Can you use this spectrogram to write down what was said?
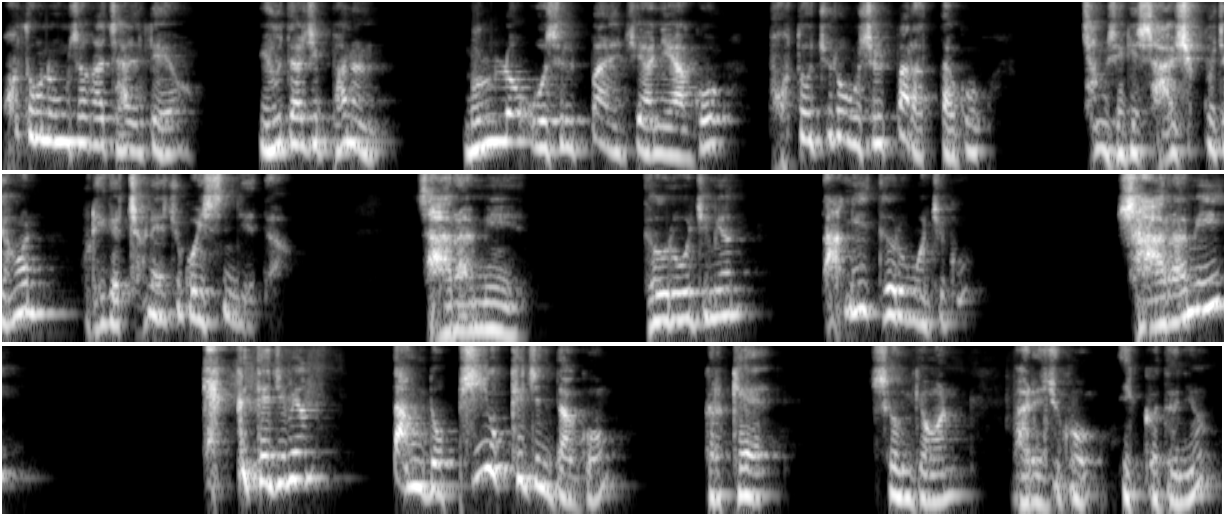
포도 농사가 잘 돼요. 유다 지파는 물로 옷을 빨지 아니하고 포도주로 옷을 빨았다고 창세기 49장은 우리에게 전해주고 있습니다. 사람이 더러워지면 땅이 더러워지고 사람이 깨끗해지면 땅도 비옥해진다고 그렇게 성경은 말해주고 있거든요.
